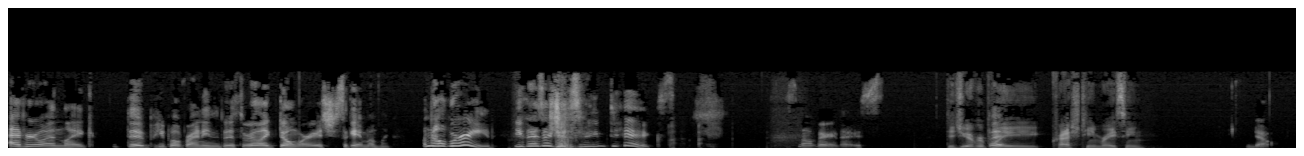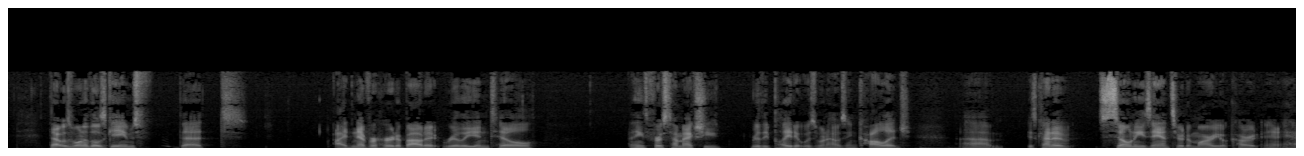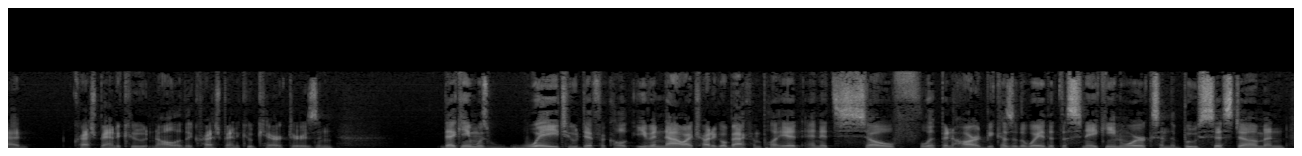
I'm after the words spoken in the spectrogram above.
everyone, like the people running the booth were like, don't worry, it's just a game. I'm like, I'm not worried. You guys are just being dicks. It's not very nice. Did you ever But- play Crash Team Racing? No. That was one of those games that I'd never heard about it really until I think the first time I actually really played it was when I was in college. Um, it's kind of Sony's answer to Mario Kart, and it had Crash Bandicoot and all of the Crash Bandicoot characters, and that game was way too difficult. Even now, I try to go back and play it, and it's so flippin' hard because of the way that the snaking works and the boost system, and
